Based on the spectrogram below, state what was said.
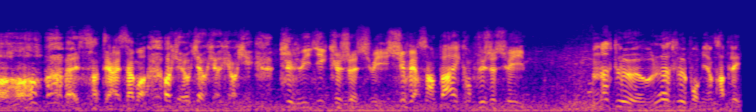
Oh, elle s'intéresse à moi. Ok, ok, ok, ok, ok. Tu lui dis que je suis super sympa et qu'en plus je suis... Note-le, note-le pour bien te rappeler.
